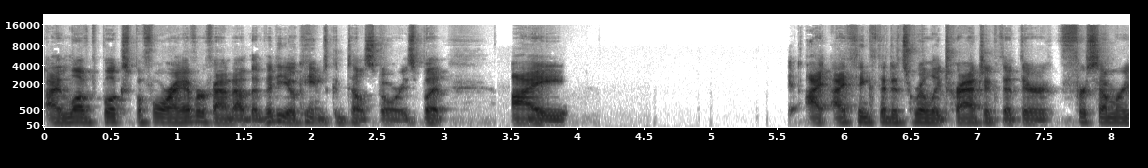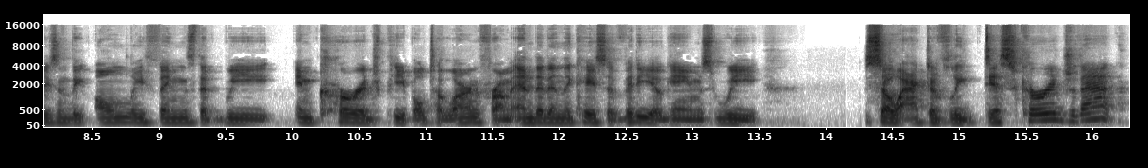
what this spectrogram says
I loved books before i ever found out that video games could tell stories but i I, I think that it's really tragic that they're for some reason the only things that we encourage people to learn from and that in the case of video games we so actively discourage that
